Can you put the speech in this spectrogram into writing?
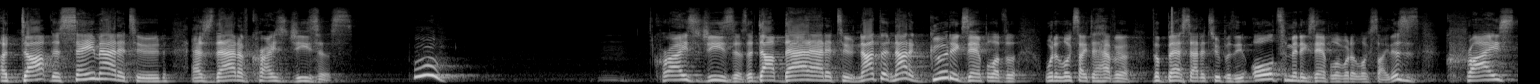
Adopt the same attitude as that of Christ Jesus. Woo! Christ Jesus. Adopt that attitude. Not, the, not a good example of what it looks like to have a, the best attitude, but the ultimate example of what it looks like. This is Christ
